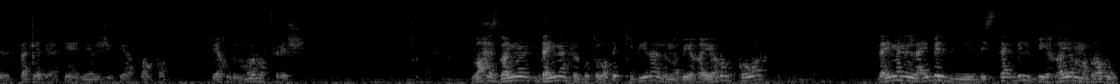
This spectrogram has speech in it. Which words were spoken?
الفتلة بيبقى فيها energy فيها طاقة. بياخد المضرب fresh لاحظ دايما دايما في البطولات الكبيرة لما بيغيروا الكور دايما اللعيب اللي بيستقبل بيغير مضربه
